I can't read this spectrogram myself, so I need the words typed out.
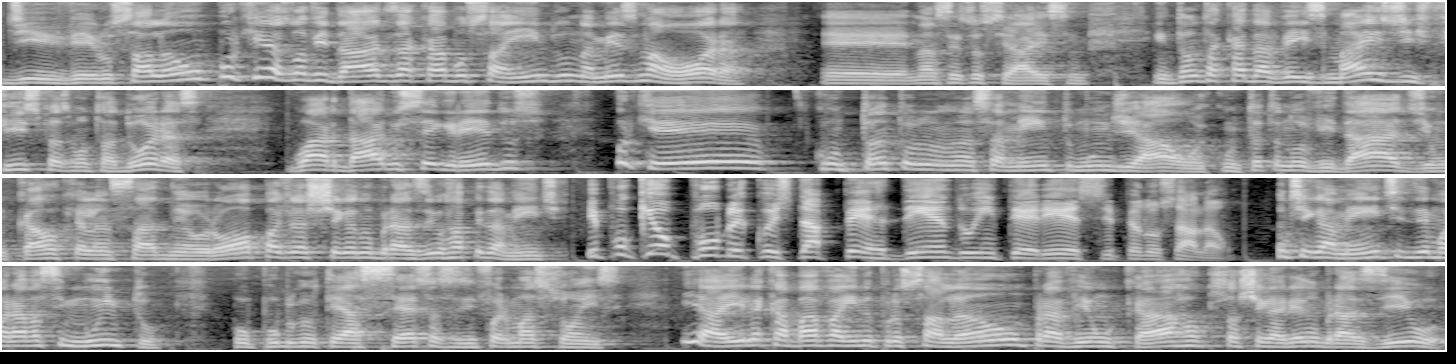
de ver o salão porque as novidades acabam saindo na mesma hora é, nas redes sociais. Então está cada vez mais difícil para as montadoras guardar os segredos porque com tanto lançamento mundial e com tanta novidade, um carro que é lançado na Europa já chega no Brasil rapidamente. E por que o público está perdendo o interesse pelo salão? Antigamente demorava-se muito para o público ter acesso a essas informações. E aí ele acabava indo para o salão para ver um carro que só chegaria no Brasil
